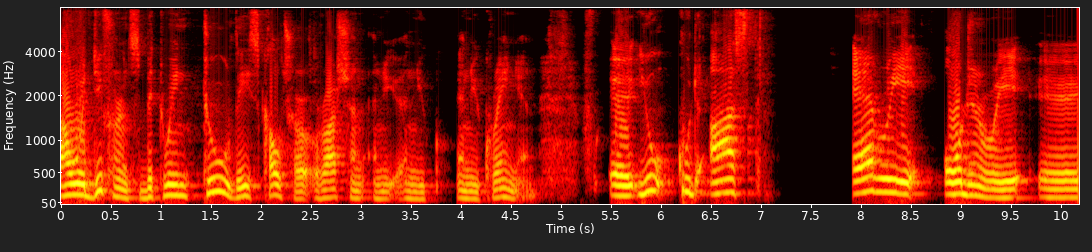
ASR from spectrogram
our difference between two these culture, Russian and, and, and Ukrainian. Uh, you could ask every ordinary uh,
